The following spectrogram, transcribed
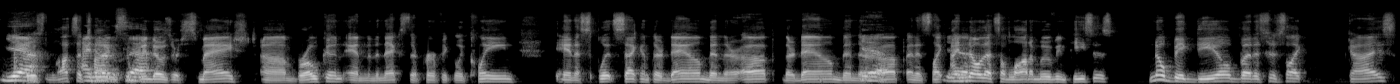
Yeah, There's lots of times the windows are smashed, um, broken, and then the next they're perfectly clean. In a split second, they're down, then they're up, they're down, then they're Yeah. up, and it's like I know that's a lot of moving pieces. No big deal, but it's just like, guys,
